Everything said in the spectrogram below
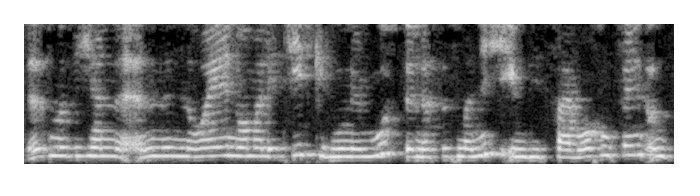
dass man sich an eine neue Normalität gewöhnen musste und dass das mal nicht eben die zwei Wochen sind. Und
